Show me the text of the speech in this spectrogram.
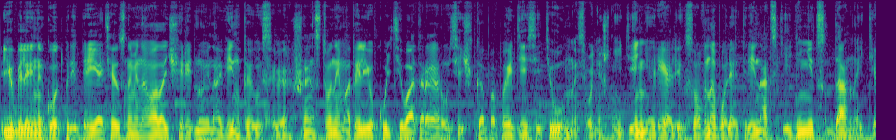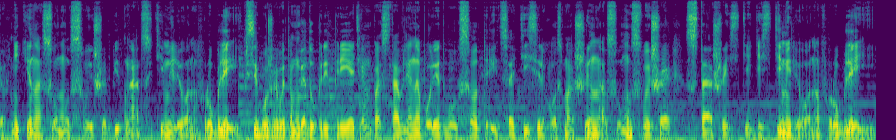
Юбилейный год предприятия знаменовал очередной новинкой усовершенствованной моделью культиватора Русич КПП-10У. На сегодняшний день день реализовано более 13 единиц данной техники на сумму свыше 15 миллионов рублей. Всего же в этом году предприятием поставлено более 230 сельхозмашин на сумму свыше 160 миллионов рублей.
